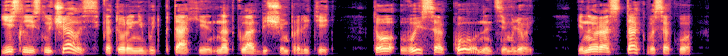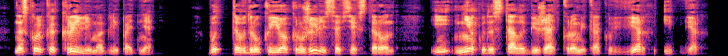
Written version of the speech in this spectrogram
если и случалось которой-нибудь птахи над кладбищем пролететь, то высоко над землей, иной раз так высоко, насколько крылья могли поднять, будто вдруг ее окружили со всех сторон, и некуда стало бежать, кроме как вверх и вверх.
